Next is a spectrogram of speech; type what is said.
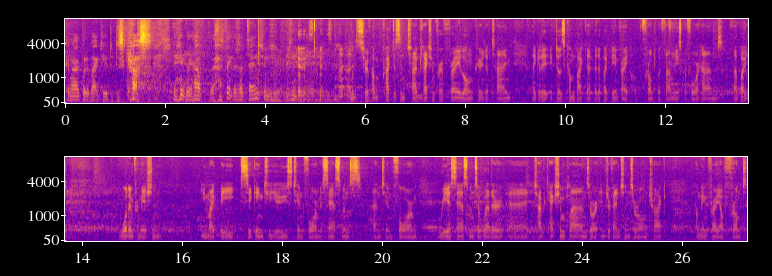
can I put it back to you to discuss? we have, I think there's a tension here, isn't there? and sort of having practiced in child protection for a very long period of time, I think it, it does come back to that bit about being very upfront with families beforehand about what information you might be seeking to use to inform assessments and to inform reassessments of whether uh, child protection plans or interventions are on track. And being very upfront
